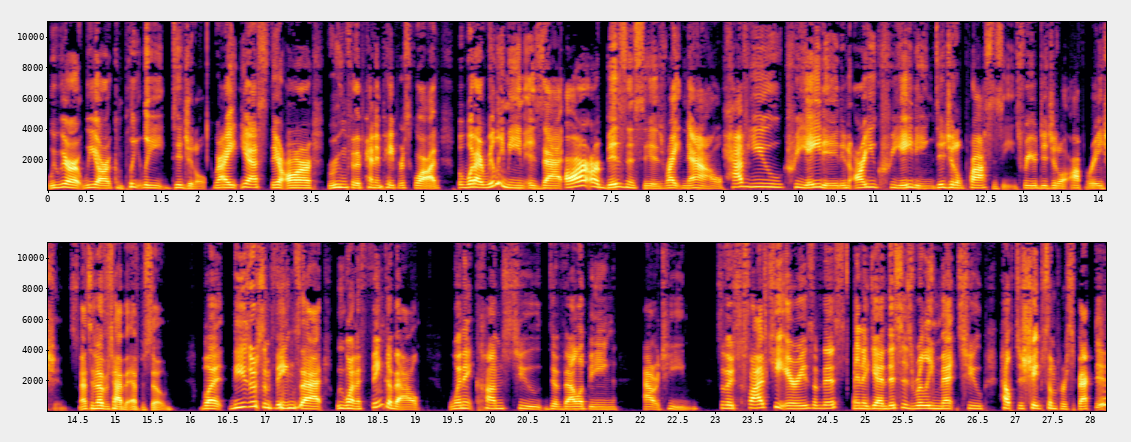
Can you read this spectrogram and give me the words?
We, we are we are completely digital right? Yes there are room for the pen and paper squad but what i really mean is that are our businesses right now have you created and are you creating digital processes for your digital operations? That's another type of episode. But these are some things that we want to think about when it comes to developing our team so there's five key areas of this. And again, this is really meant to help to shape some perspective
